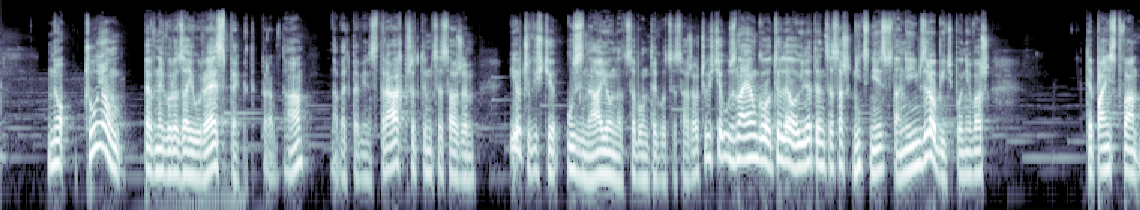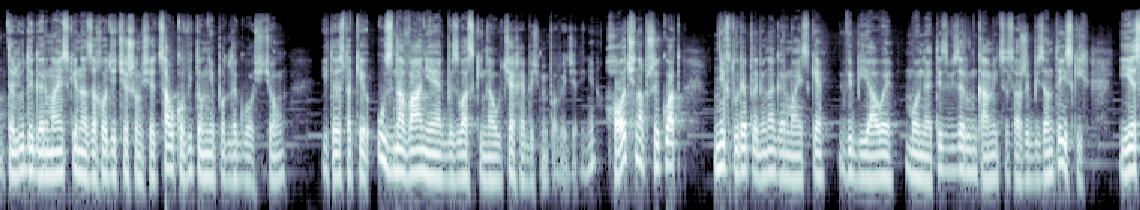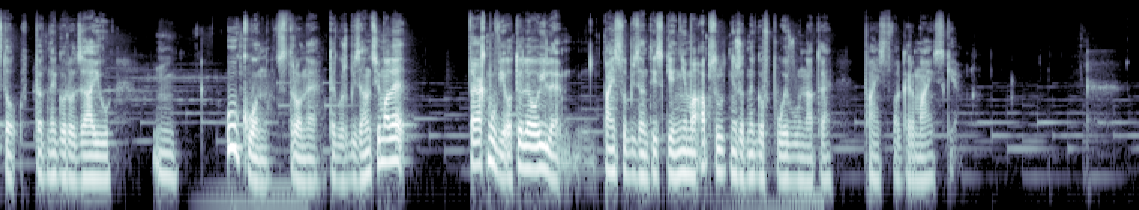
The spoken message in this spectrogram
no, czują pewnego rodzaju respekt, prawda? Nawet pewien strach przed tym cesarzem i oczywiście uznają nad sobą tego cesarza. Oczywiście uznają go o tyle, o ile ten cesarz nic nie jest w stanie im zrobić, ponieważ te państwa, te ludy germańskie na zachodzie cieszą się całkowitą niepodległością i to jest takie uznawanie jakby z łaski na uciechę, byśmy powiedzieli. Nie? Choć na przykład niektóre plemiona germańskie wybijały monety z wizerunkami cesarzy bizantyjskich. Jest to pewnego rodzaju mm, ukłon w stronę tegoż Bizancjum, ale tak jak mówię, o tyle o ile państwo bizantyjskie nie ma absolutnie żadnego wpływu na te państwa germańskie.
